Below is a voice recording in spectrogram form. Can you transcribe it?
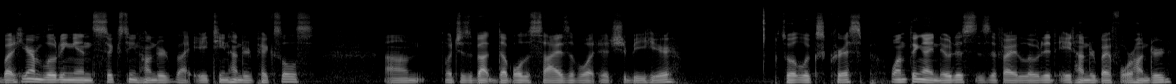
But here I'm loading in 1600 by 1800 pixels, um, which is about double the size of what it should be here. So it looks crisp. One thing I noticed is if I loaded 800 by 400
